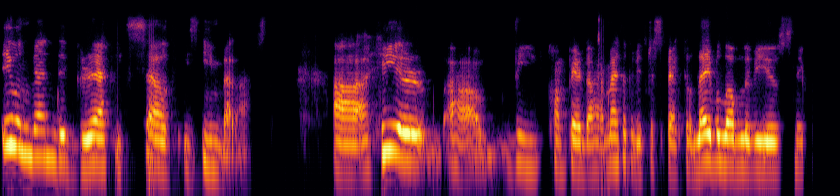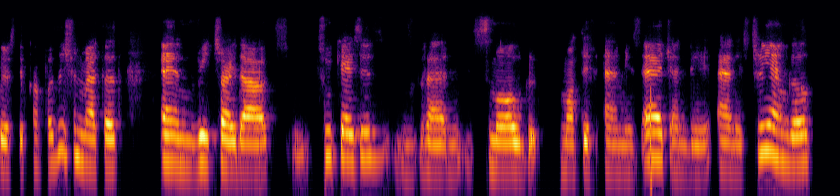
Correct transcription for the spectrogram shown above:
even when the graph itself is imbalanced. Uh, here, uh, we compared our method with respect to label oblivious nucleus decomposition method, and we tried out two cases when small motif M is edge and the N is triangle,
